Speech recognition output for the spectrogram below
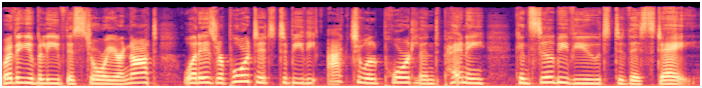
Whether you believe this story or not, what is reported to be the actual Portland penny can still be viewed to this day.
